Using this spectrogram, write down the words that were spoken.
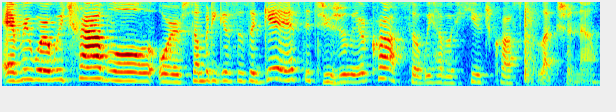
everywhere we travel, or if somebody gives us a gift, it's usually a cross. So we have a huge cross collection now.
